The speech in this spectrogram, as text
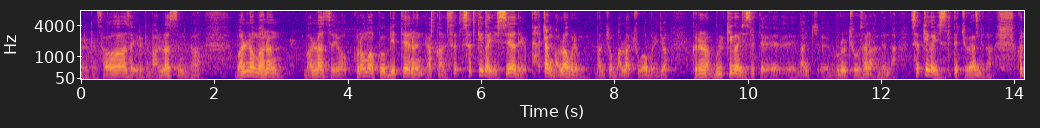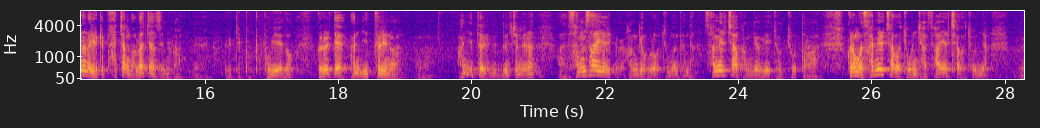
이렇게 서서 이렇게 말랐습니다. 말르면은 말랐어요. 그러면 그 밑에는 약간 습- 습기가 있어야 돼요. 바짝 말라버리면 난초 말라 죽어버리죠. 그러나 물기가 있을 때 난, 물을 주어서는 안 된다. 습기가 있을 때 줘야 합니다. 그러나 이렇게 바짝 말랐지 않습니까? 예, 이렇게 보- 보기에도. 그럴 때 한 이틀이나 어, 한 이틀 늦추면은 한 3, 4일 간격으로 주면 된다. 3일차 간격이 좋, 좋다. 그러면 3일차가 좋냐, 4일차가 좋냐. 네.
